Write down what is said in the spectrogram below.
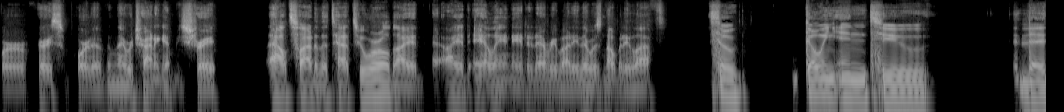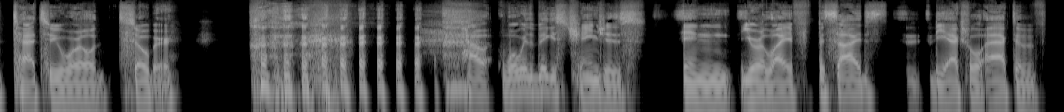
were very supportive, and they were trying to get me straight. Outside of the tattoo world, I had I had alienated everybody. There was nobody left. So, going into the tattoo world sober, how what were the biggest changes in your life besides the actual act of,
